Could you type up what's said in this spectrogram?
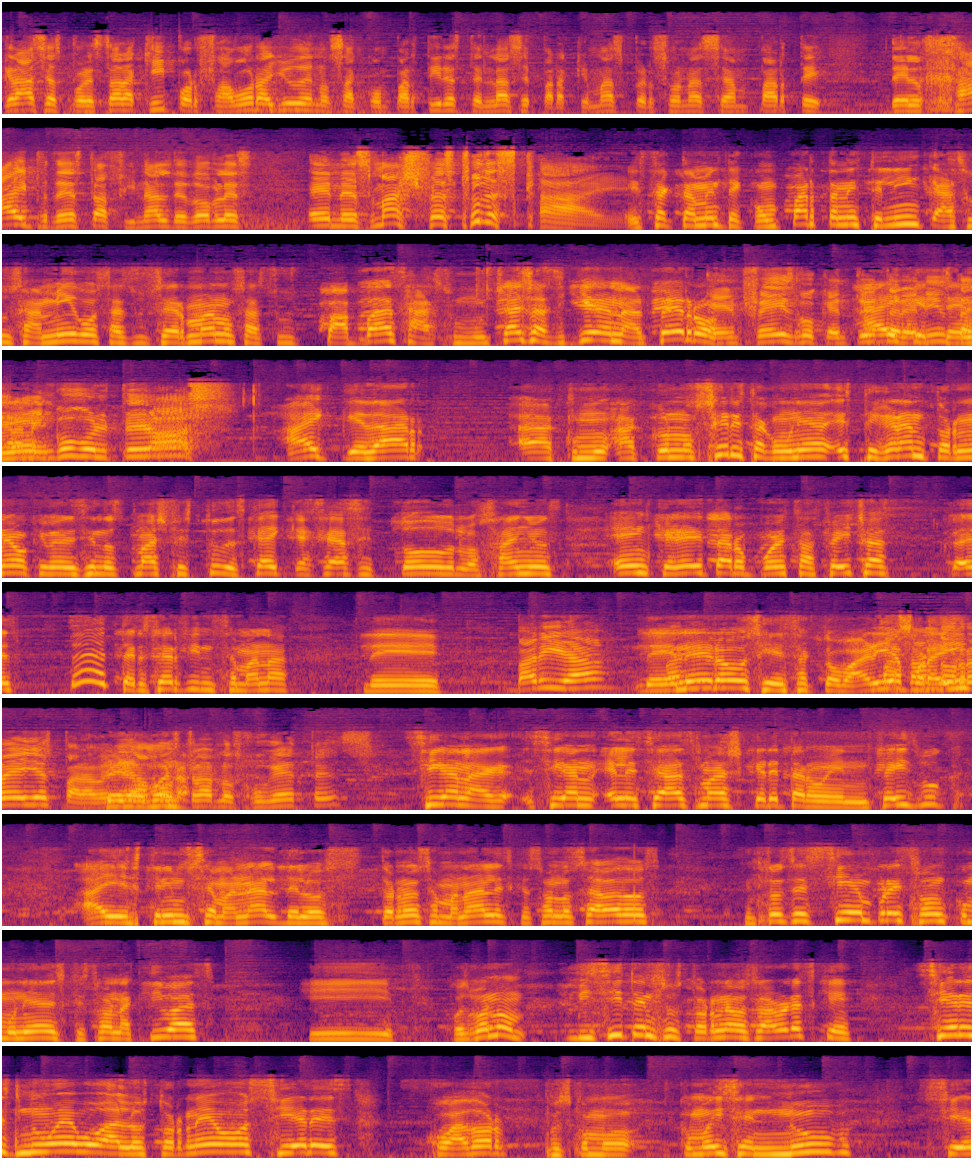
Gracias por estar aquí. Por favor, ayúdenos a compartir este enlace para que más personas sean parte del hype de esta final de dobles en Smash Fest to the Sky. Exactamente, compartan este link a sus amigos, a sus hermanos, a sus papás, a su muchacha, si quieren al perro. En Facebook, en Twitter, en Instagram, tener- en Google Plus. Hay que dar a, como- a conocer esta comunidad, este gran torneo que viene siendo Smash Fest to the Sky, que se hace todos los años en Querétaro por estas fechas. Es eh, tercer fin de semana de, Varía. de varía. enero, sí, exacto, varía por Pasando ahí. Reyes para venir a bueno, mostrar los juguetes. sigan, la, sigan LSA Smash Querétaro en Facebook. Hay stream semanal de los torneos semanales que son los sábados. Entonces siempre son comunidades que son activas. Y pues bueno, visiten sus torneos. La verdad es que si eres nuevo a los torneos, si eres jugador, pues como, como dicen, noob, si eres...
